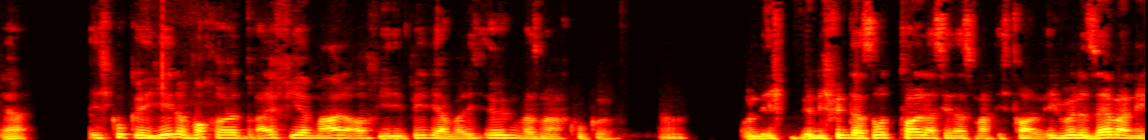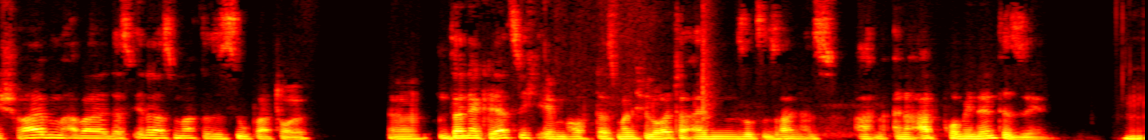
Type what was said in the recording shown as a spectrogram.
Ja, ich gucke jede Woche drei, vier Mal auf Wikipedia, weil ich irgendwas nachgucke. Ja. Und ich, ich finde das so toll, dass ihr das macht. Ich, trau, ich würde selber nicht schreiben, aber dass ihr das macht, das ist super toll. Ja, und dann erklärt sich eben auch, dass manche Leute einen sozusagen als eine Art Prominente sehen. Hm.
